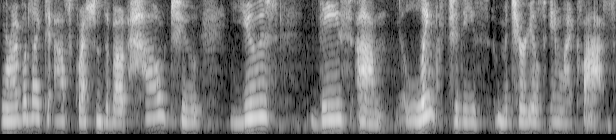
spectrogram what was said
or I would like to ask questions about how to use these um, links to these materials in my class.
